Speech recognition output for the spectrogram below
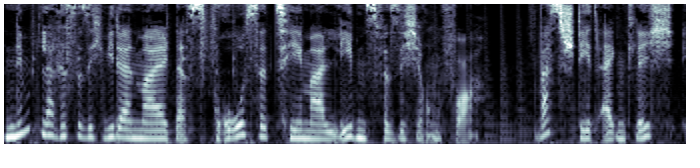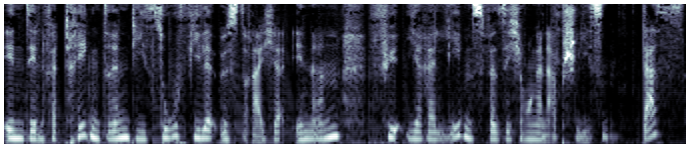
nimmt Larissa sich wieder einmal das große Thema Lebensversicherung vor. Was steht eigentlich in den Verträgen drin, die so viele ÖsterreicherInnen für ihre Lebensversicherungen abschließen? Das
